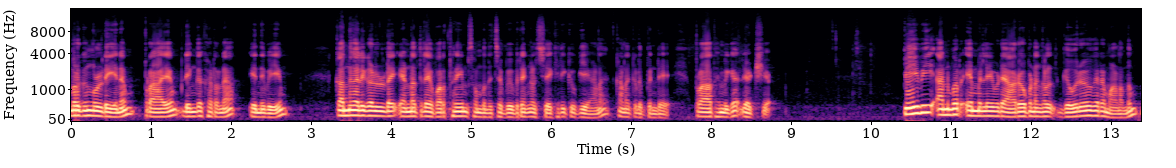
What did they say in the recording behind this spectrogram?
മൃഗങ്ങളുടെ ഇനം പ്രായം ലിംഗഘടന എന്നിവയും കന്നുകാലികളുടെ എണ്ണത്തിലെ വർധനയും സംബന്ധിച്ച വിവരങ്ങൾ ശേഖരിക്കുകയാണ് കണക്കെടുപ്പിന്റെ പ്രാഥമിക ലക്ഷ്യം. P V Anvar M L എയുടെ ആരോപണങ്ങൾ ഗൌരവകരമാണെന്നും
